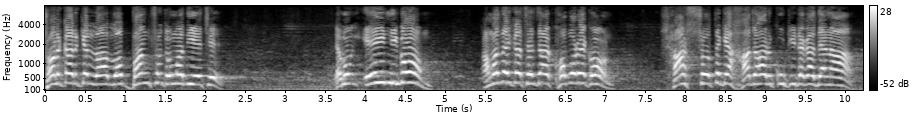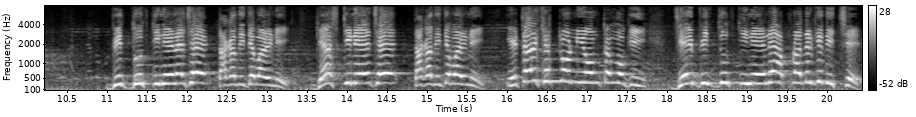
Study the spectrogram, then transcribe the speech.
সরকারকে লাভ লভ্যাংশ জমা দিয়েছে। এবং এই নিগম আমাদের কাছে যা খবর এখন, সাতশো থেকে হাজার কোটি টাকা দেয় না বিদ্যুৎ কিনে এনেছে, টাকা দিতে পারেনি। গ্যাস কিনে এনেছে, টাকা দিতে পারেনি। এটার ক্ষেত্রে নিয়মটা কি, যে বিদ্যুৎ কিনে এনে আপনাদেরকে দিচ্ছে।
